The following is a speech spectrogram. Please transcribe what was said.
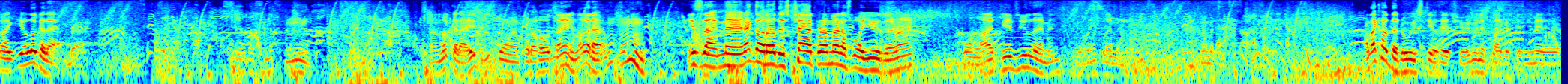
Like, yo, look at that, bruh. Mm. And look at that. He's, he's, going for the whole thing. Look at that. Mm -mm. It's like, man, I got all this chakra. I might as well use it, right? When life gives you lemon, you make lemonade. Remember that. I like how Darui still hits you, even if like if he's midair.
